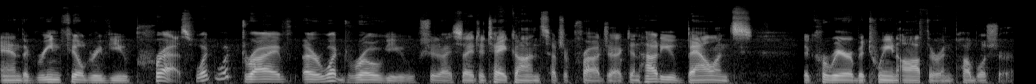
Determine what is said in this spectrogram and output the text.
and the Greenfield Review Press. What, what drive, or what drove you, should I say, to take on such a project, and how do you balance the career between author and publisher?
